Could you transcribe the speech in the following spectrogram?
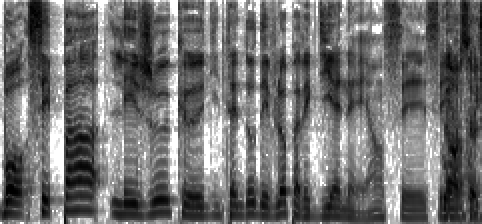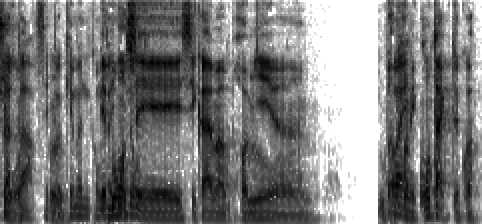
Bon, c'est pas les jeux que Nintendo développe avec DNA. Hein. C'est un truc à part. C'est Pokémon Company. Mais bon, c'est quand même un premier, euh, un premier contact, quoi.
